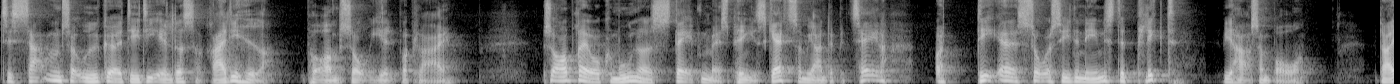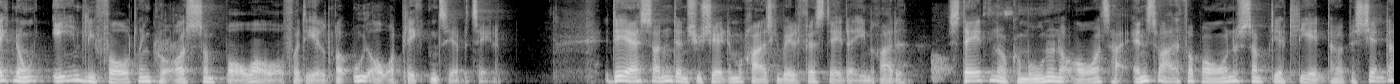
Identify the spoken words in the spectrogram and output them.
Tilsammen så udgør det de ældres rettigheder på omsorg, hjælp og pleje. Så opræver kommuner og staten en masse penge i skat, som vi andre betaler, og det er så at sige den eneste pligt, vi har som borgere. Der er ikke nogen egentlig fordring på os som borgere over for de ældre, ud over pligten til at betale. Det er sådan, den socialdemokratiske velfærdsstat er indrettet. Staten og kommunerne overtager ansvaret for borgerne, som bliver klienter og patienter,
